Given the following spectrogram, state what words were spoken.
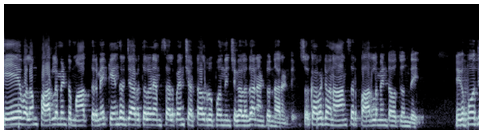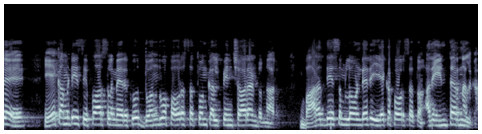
కేవలం పార్లమెంటు మాత్రమే కేంద్ర జాబితాలోని అంశాలపైన చట్టాలు రూపొందించగలదు అని అంటున్నారండి. సో కాబట్టి మన ఆన్సర్ పార్లమెంట్ అవుతుంది. ఇకపోతే ఏ కమిటీ సిఫార్సుల మేరకు ద్వంద్వ పౌరసత్వం కల్పించారు అంటున్నారు. భారతదేశంలో ఉండేది ఏక పౌరసత్వం అది ఇంటర్నల్గా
